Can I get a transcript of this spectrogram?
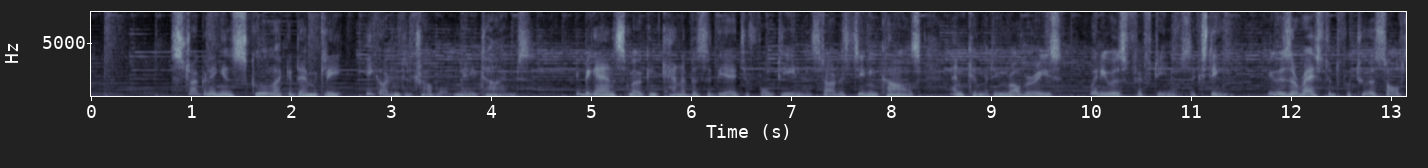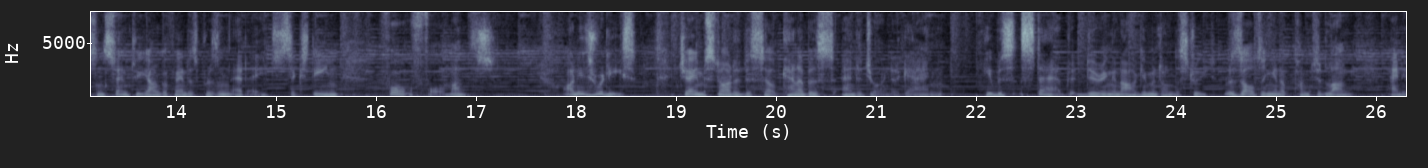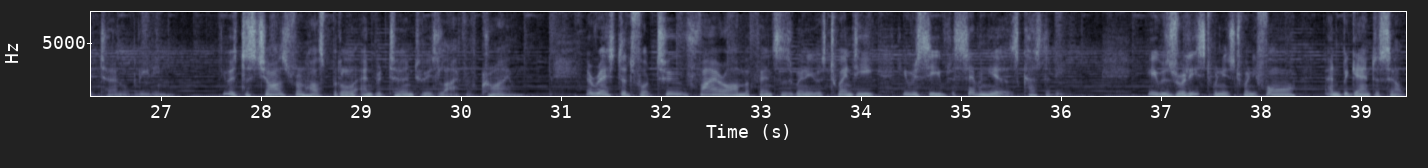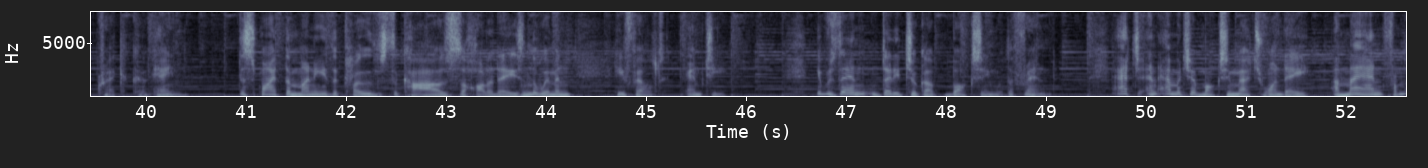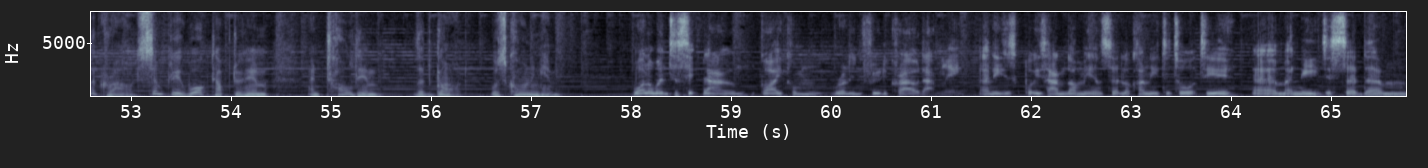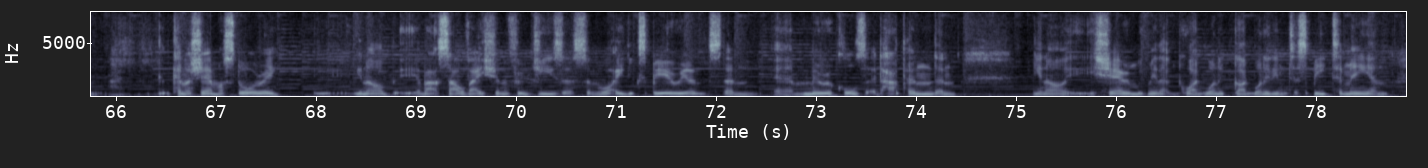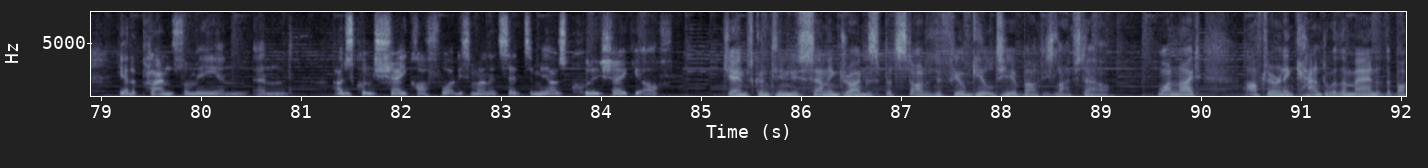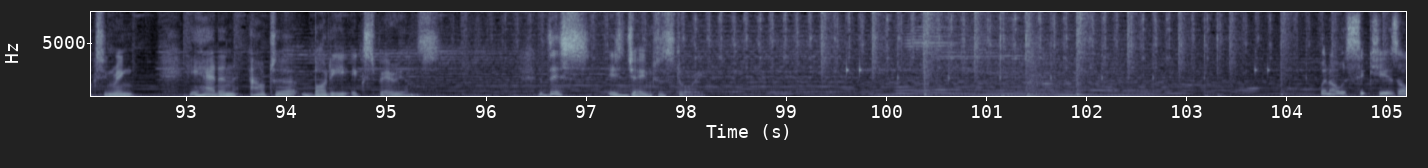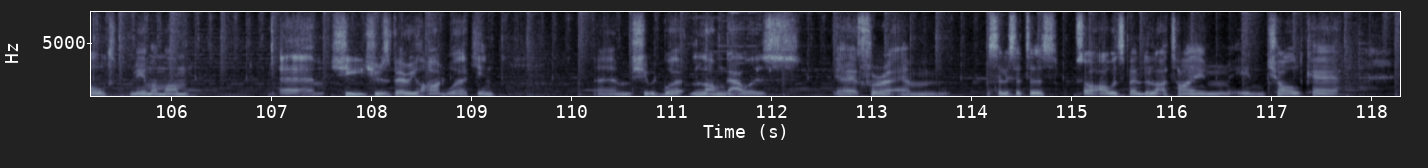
Struggling in school academically, he got into trouble many times. He began smoking cannabis at the age of 14 and started stealing cars and committing robberies when he was 15 or 16. He was arrested for two assaults and sent to young offenders prison at age 16 for four months. On his release, James started to sell cannabis and joined a gang. He was stabbed during an argument on the street, resulting in a punctured lung and internal bleeding. He was discharged from hospital and returned to his life of crime. Arrested for two firearm offences when he was 20, he received seven years custody. He was released when he was 24 and began to sell crack cocaine. Despite the money, the clothes, the cars, the holidays, and the women, he felt empty. It was then that he took up boxing with a friend. At an amateur boxing match one day, a man from the crowd simply walked up to him and told him that God was calling him. While I went to sit down, guy come running through the crowd at me, and he just put his hand on me and said, "Look, I need to talk to you." Um, and he just said, um, "Can I share my story?" You know about salvation through Jesus and what he'd experienced and uh, miracles that had happened, and you know sharing with me that God wanted God wanted him to speak to me, and he had a plan for me, and and I just couldn't shake off what this man had said to me. I just couldn't shake it off. James continued selling drugs but started to feel guilty about his lifestyle. One night, after an encounter with a man at the boxing ring, he had an outer body experience. This is James's story. When I was six years old, me and my mom, um, she she was very hardworking. Um, she would work long hours uh, for um, solicitors. So I would spend a lot of time in childcare.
